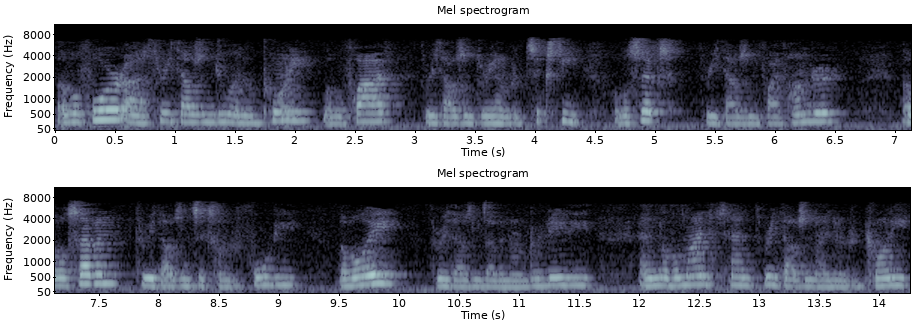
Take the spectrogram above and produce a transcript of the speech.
Level 4, uh, 3,220. Level 5, 3,360. Level 6, 3,500. Level 7, 3,640. Level 8, 3,780. And level 9 to 10, 3,920.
